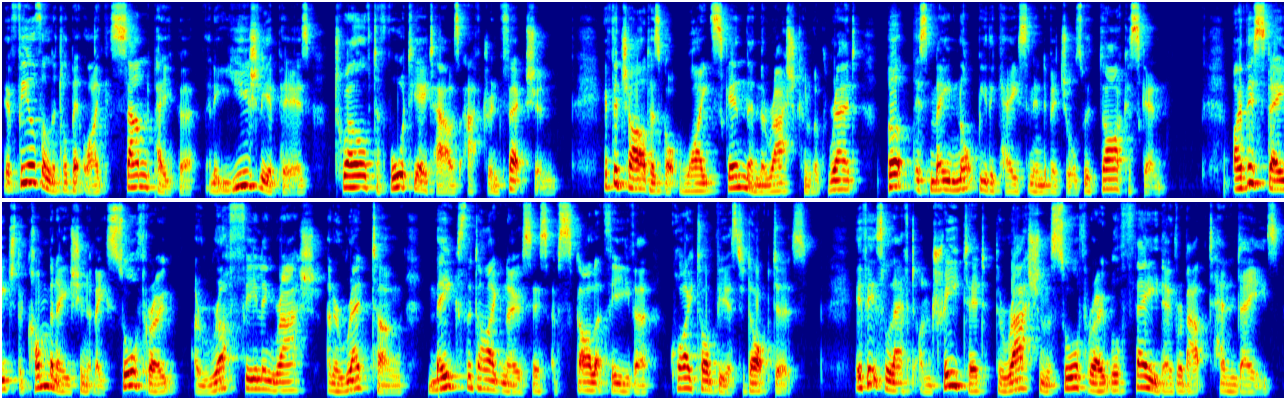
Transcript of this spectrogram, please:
It feels a little bit like sandpaper and it usually appears 12 to 48 hours after infection. If the child has got white skin then the rash can look red, but this may not be the case in individuals with darker skin. By this stage, the combination of a sore throat, a rough feeling rash, and a red tongue makes the diagnosis of scarlet fever quite obvious to doctors. If it's left untreated, the rash and the sore throat will fade over about 10 days,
